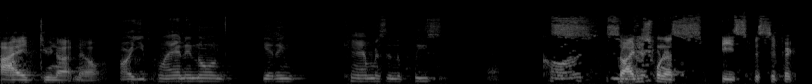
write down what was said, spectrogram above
I do not know. Are you planning on getting cameras in the police cars? So I just want to be specific.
